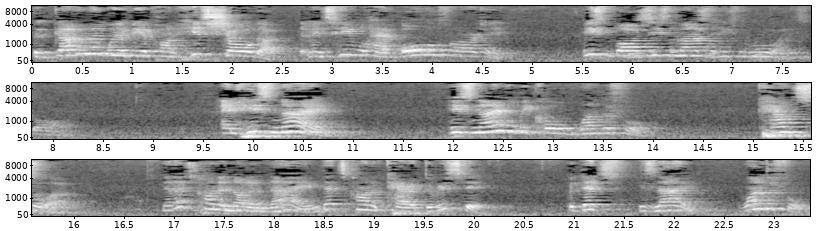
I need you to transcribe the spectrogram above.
the government will be upon his shoulder. That means he will have all authority. He's the boss, he's the master, he's the ruler, he's God. And his name, his name will be called Wonderful, Counselor. Now that's kind of not a name, that's kind of characteristic. But that's his name. Wonderful,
